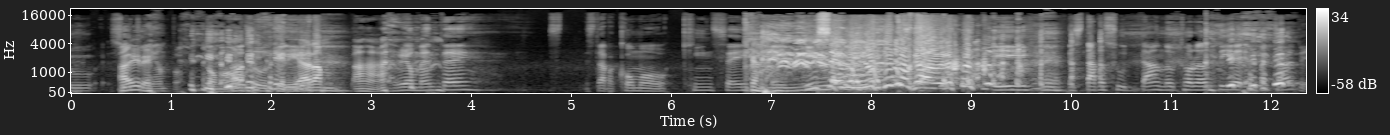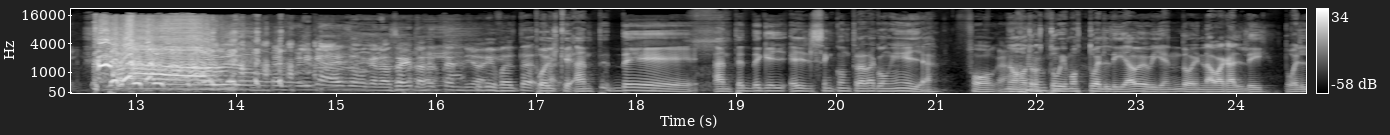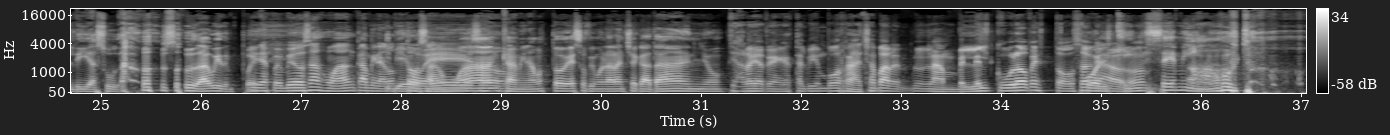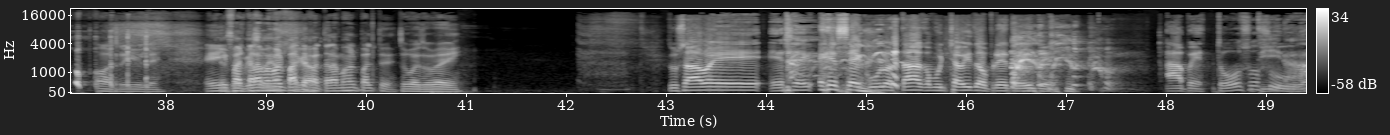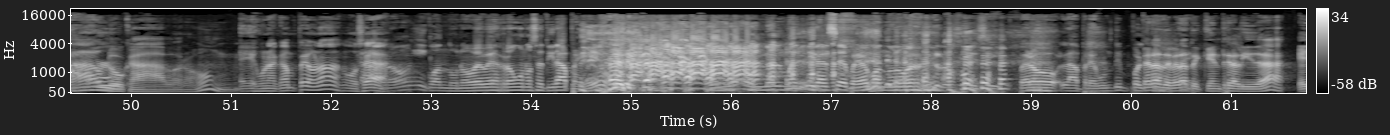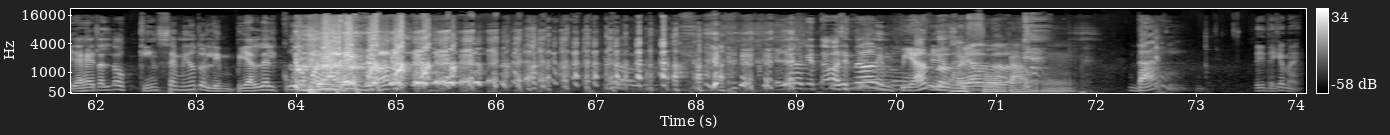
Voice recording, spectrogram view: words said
su, su Aire. tiempo. Tomaba su... Quería dar... Ajá. Realmente estaba como 15, 15 minutos, cabrón. y estaba sudando todo el día en Bacardi. Explica eso porque no se, no se entendió. ahí. Porque antes de, antes de que él se encontrara con ella, Foca. nosotros estuvimos todo el día bebiendo en la Bacardí. Todo el día sudado, sudado y después... y después veo San Juan, y caminaron Viejo todo San Juan, eso. caminamos todo eso, fuimos a la lancha de Cataño. Ya lo ya tiene que estar bien borracha para lamberle el culo apestoso, Por cabrón. 15 minutos. Horrible. Ey, Ese falta la mejor parte, falta la mejor parte. Sube, sube ahí. Tú sabes, ese, ese culo estaba como un chavito prieto, ¿viste? Apestoso, Diablo, sudado. cabrón. Es una campeona, o sea... Cabrón, y cuando uno bebe ron, uno se tira peo. es, no- es normal tirarse peo cuando uno bebe ron. Sí, sí. Pero la pregunta importante... Espérate, espérate, que en realidad ella se tardó 15 minutos en limpiarle el culo por la lengua. ella lo que estaba haciendo era limpiándose. Dani, dígame.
